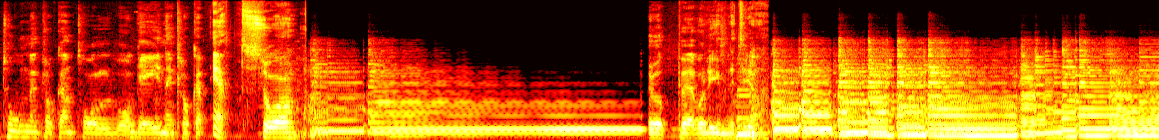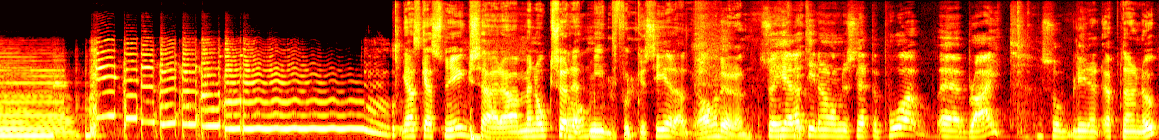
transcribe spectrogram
tonen klockan 12 och gainen klockan 1 så upp eh, volym lite grann. Ganska snygg så här, men också rätt midfokuserad. Ja, men det är den. Så hela tiden om du släpper på eh, Bright så blir den, öppnar den upp.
